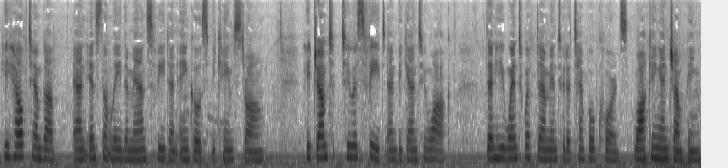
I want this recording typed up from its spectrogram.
he helped him up, and instantly the man's feet and ankles became strong. He jumped to his feet and began to walk. Then he went with them into the temple courts, walking and jumping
